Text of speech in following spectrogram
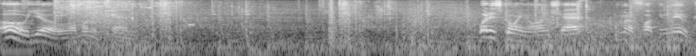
Oh, yo, I'm on a 10. What is going on, chat? I'm gonna fucking nuke.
